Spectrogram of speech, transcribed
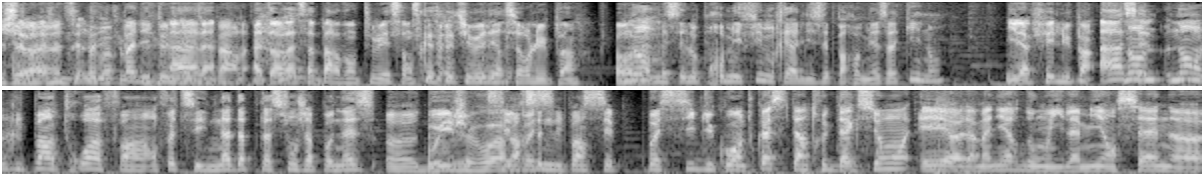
Je, C'est vrai, je ne sais pas du vois tout. pas du tout de Ah, quoi là- tu parles. Attends, là ça part dans tous les sens. Qu'est-ce que tu veux dire sur Lupin Robert Non, mais c'est le premier film réalisé par Miyazaki, non Il a fait Lupin. Ah, non, c'est... non, Lupin 3, enfin, en fait, c'est une adaptation japonaise euh, de Oui, je vois. c'est Arsène possi- Lupin. C'est possible du coup. En tout cas, c'était un truc d'action et euh, la manière dont il a mis en scène, euh,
